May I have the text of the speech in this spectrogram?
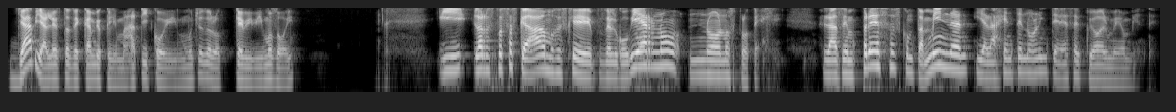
ya había alertas de cambio climático y mucho de lo que vivimos hoy. Y las respuestas que dábamos es que pues, el gobierno no nos protege. Las empresas contaminan y a la gente no le interesa el cuidado del medio ambiente.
